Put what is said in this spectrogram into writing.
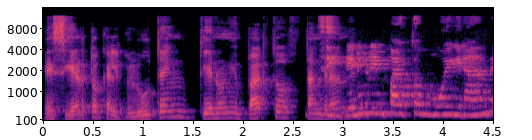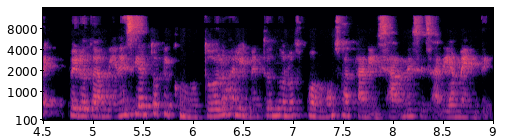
¿Es cierto que el gluten tiene un impacto tan grande? Sí, tiene un impacto muy grande, pero también es cierto que como todos los alimentos no los podemos satanizar necesariamente.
